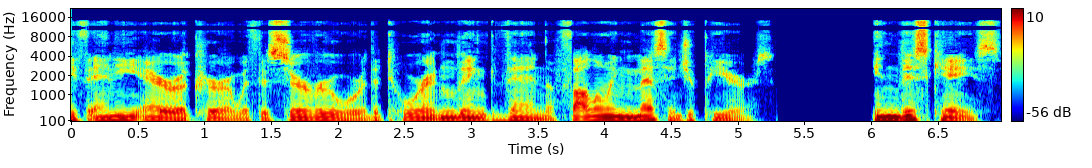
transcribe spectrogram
If any error occur with the server or the torrent link then the following message appears. In this case,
